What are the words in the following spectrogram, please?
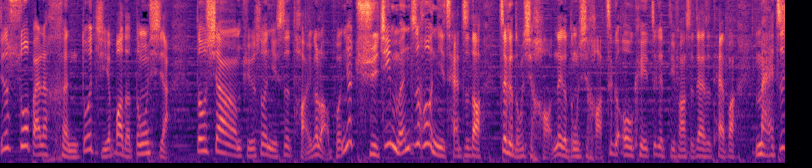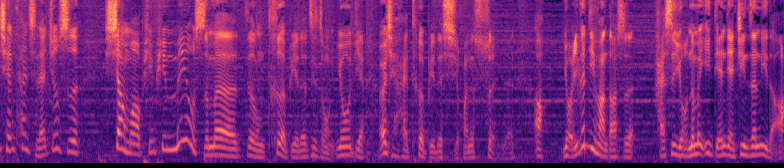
其实说白了，很多捷报的东西啊，都像比如说你是讨一个老婆，你要娶进门之后，你才知道这个东西好，那个东西好，这个 OK，这个地方实在是太棒。买之前看起来就是相貌平平，没有什么这种特别的这种优点，而且还特别的喜欢的损人啊。有一个地方倒是还是有那么一点点竞争力的啊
